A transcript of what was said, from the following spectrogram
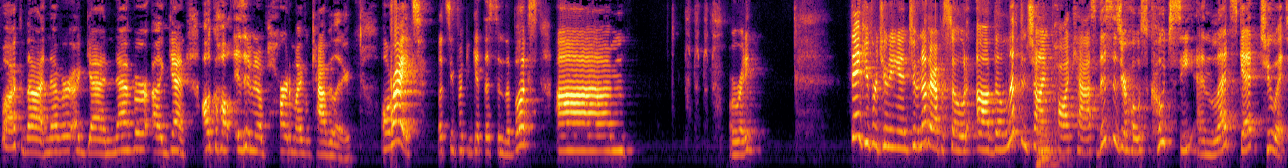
Fuck that. Never again. Never again. Alcohol isn't even a part of my vocabulary. All right. Let's see if I can get this in the books. Um, are ready? Thank you for tuning in to another episode of the Lift and Shine podcast. This is your host, Coach C, and let's get to it.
